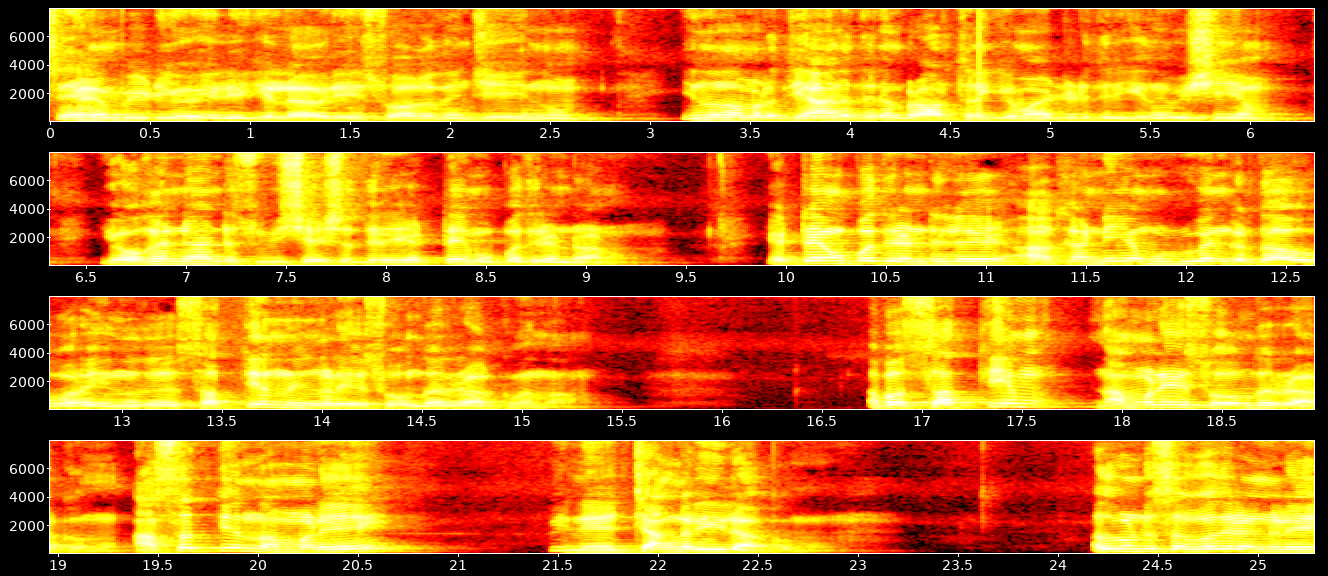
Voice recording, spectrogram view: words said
സ്നേഹം വീഡിയോയിലേക്ക് എല്ലാവരെയും സ്വാഗതം ചെയ്യുന്നു. ഇന്ന് നമ്മൾ ധ്യാനത്തിനും പ്രാർത്ഥനയ്ക്കുമായിട്ട് എടുത്തിരിക്കുന്ന വിഷയം യോഹന്നാന്റെ സുവിശേഷത്തിലെ എട്ട് മുപ്പത്തിരണ്ടാണ്. എട്ട് മുപ്പത്തിരണ്ടിലെ ആ കണ്ണിയെ മുഴുവൻ കർത്താവ് പറയുന്നത് സത്യം നിങ്ങളെ സ്വതന്ത്രരാക്കുമെന്നാണ്. അപ്പോൾ സത്യം നമ്മളെ സ്വതന്ത്രരാക്കുന്നു. അസത്യം നമ്മളെ പിന്നെ ചങ്ങലയിലാക്കുന്നു. അതുകൊണ്ട് സഹോദരങ്ങളെ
